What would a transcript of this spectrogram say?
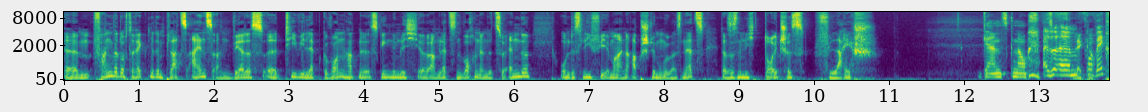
Ähm, fangen wir doch direkt mit dem Platz 1 an. Wer das äh, TV Lab gewonnen hat, ne, es ging nämlich äh, am letzten Wochenende zu Ende und es lief wie immer eine Abstimmung übers Netz. Das ist nämlich deutsches Fleisch. Ganz genau. Also ähm, vorweg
